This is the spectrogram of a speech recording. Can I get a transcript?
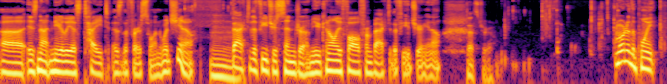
uh, is not nearly as tight as the first one which you know back to the future syndrome. You can only fall from back to the future you know that's true. more to the point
